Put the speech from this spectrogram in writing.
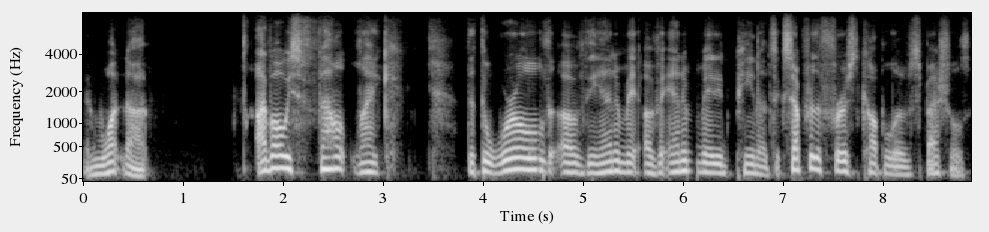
and whatnot, I've always felt like that the world of the anime of animated Peanuts, except for the first couple of specials,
